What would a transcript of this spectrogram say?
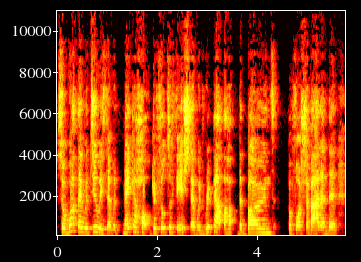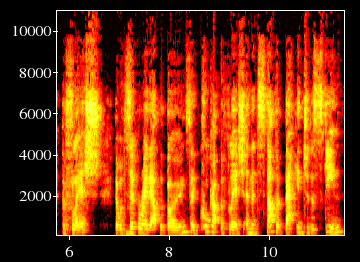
So what they would do is they would make a hot gefilte fish. They would rip out the the bones before Shabbat and the the flesh. They would Mm. separate out the bones. They'd cook up the flesh and then stuff it back into the skin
